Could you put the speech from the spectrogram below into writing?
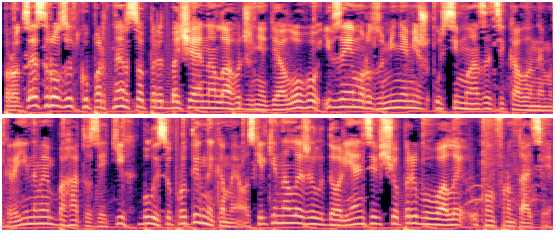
Процес розвитку партнерства передбачає налагодження діалогу і взаєморозуміння між усіма зацікавленими країнами, багато з яких були супротивниками, оскільки належали до альянсів, що перебували у конфронтації.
